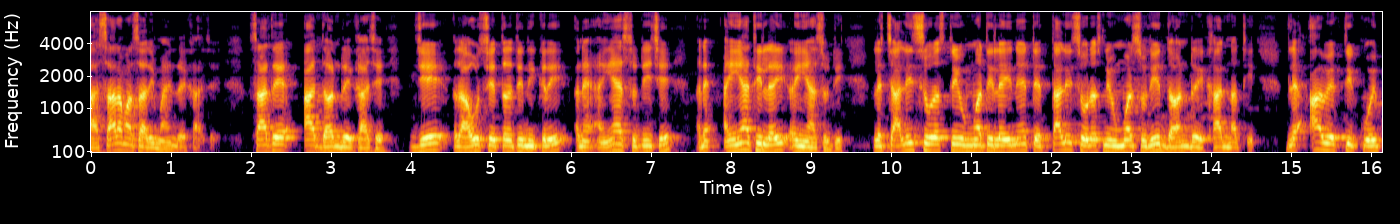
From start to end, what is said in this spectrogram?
આ સારામાં સારી માઇન્ડ રેખા છે. સાથે આ ધન રેખા છે, જે રાહુ ક્ષેત્રથી નીકળી અને અહીંયા સુધી છે અને અહીંયાથી લઈ અહીંયા સુધી. એટલે ચાલીસ વર્ષની ઉંમરથી લઈને તેતાલીસ વર્ષની ઉંમર સુધી ધન રેખા નથી. એટલે આ વ્યક્તિ કોઈ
